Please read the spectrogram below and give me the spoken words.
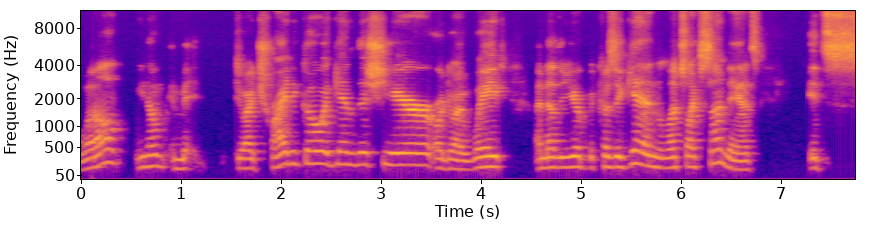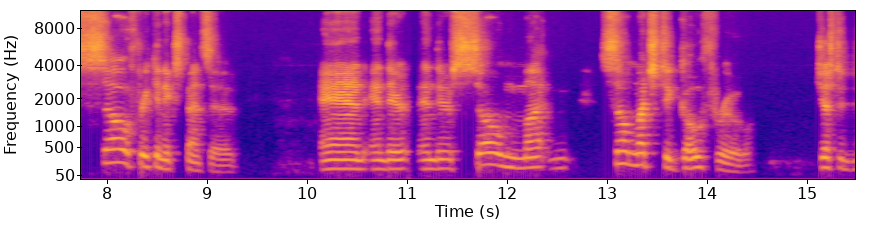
well, you know, do I try to go again this year or do I wait another year? Because again, much like Sundance, it's so freaking expensive, and and there and there's so much so much to go through just to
